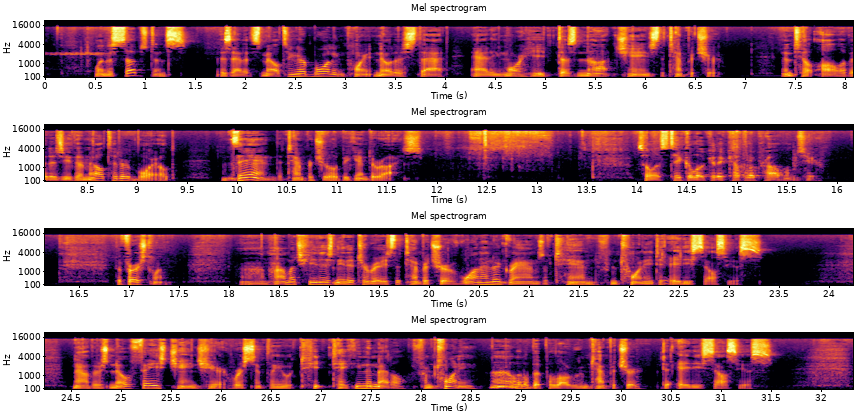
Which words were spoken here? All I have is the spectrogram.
when a substance is at its melting or boiling point, notice that adding more heat does not change the temperature until all of it is either melted or boiled. Then the temperature will begin to rise. So let's take a look at a couple of problems here. The first one, um, how much heat is needed to raise the temperature of 100 grams of tin from 20 to 80 Celsius? Now there's no phase change here. We're simply taking the metal from 20, a little bit below room temperature, to 80 Celsius.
